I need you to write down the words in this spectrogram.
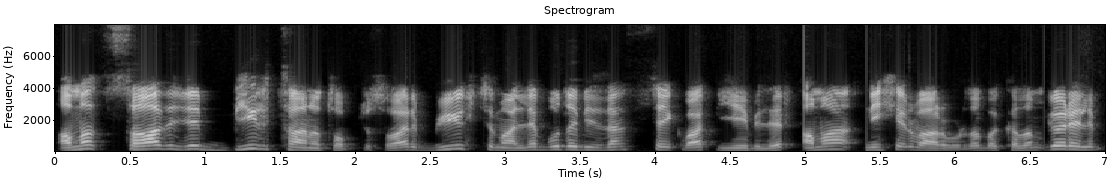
Ama sadece bir tane topçusu var. Büyük ihtimalle bu da bizden stake wipe yiyebilir. Ama nehir var burada bakalım. Görelim.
